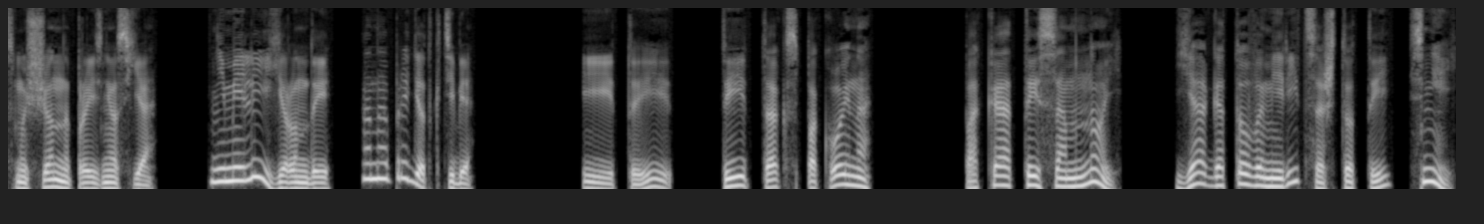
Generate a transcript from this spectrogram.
смущенно произнес я. Не мели ерунды, она придет к тебе. И ты ты так спокойно. Пока ты со мной, я готова мириться, что ты с ней.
